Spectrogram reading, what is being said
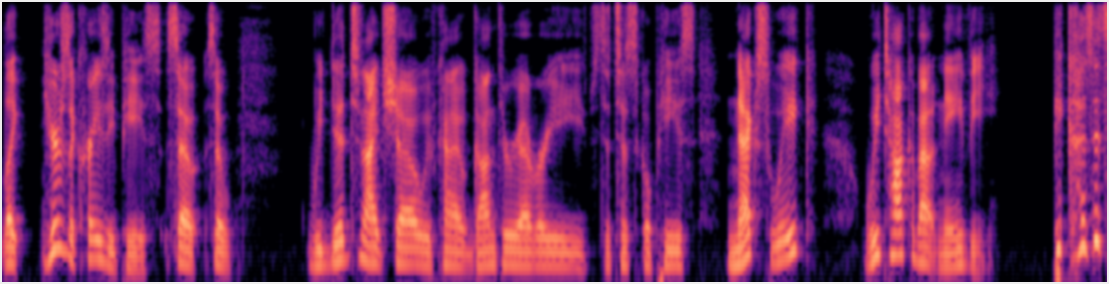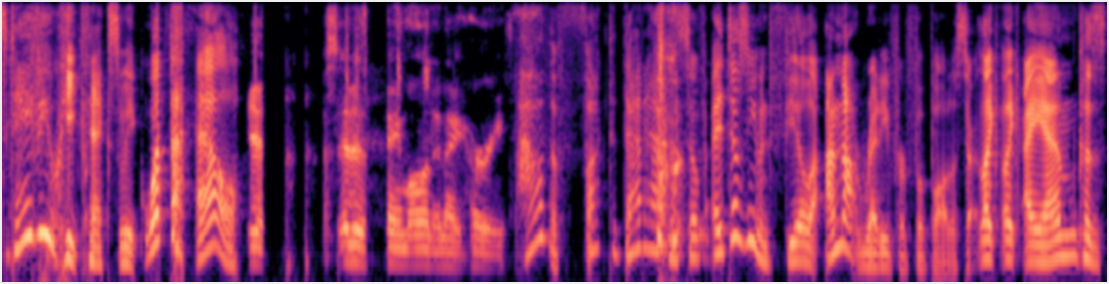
like, here's the crazy piece. So, so we did tonight's show. We've kind of gone through every statistical piece. Next week, we talk about Navy because it's Navy week next week. What the hell? It is came on in a hurry. How the fuck did that happen so f- it doesn't even feel I'm not ready for football to start. Like like I am cuz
